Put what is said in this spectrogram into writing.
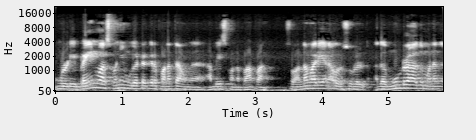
உங்களுடைய பிரெயின் வாஷ் பண்ணி உங்கள்கிட்ட இருக்கிற பணத்தை அவங்க அபேஸ் பண்ண பார்ப்பாங்க. ஸோ அந்த மாதிரியான ஒரு சூழல் அது மூன்றாவது மனது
